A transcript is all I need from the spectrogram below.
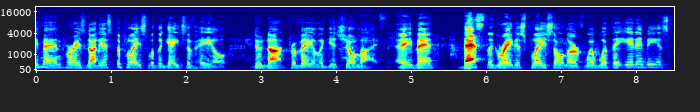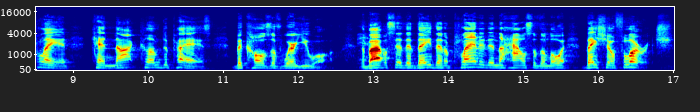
Amen. Praise God. It's the place where the gates of hell do not prevail against your life. Amen. That's the greatest place on earth where what the enemy is planned cannot come to pass because of where you are. The Bible said that they that are planted in the house of the Lord, they shall flourish.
